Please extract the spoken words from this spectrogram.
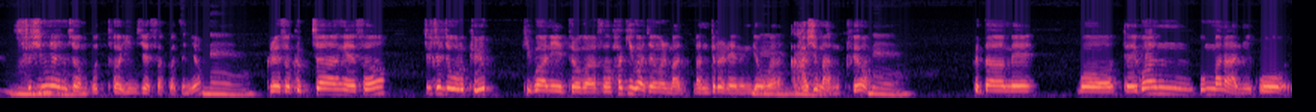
음. 수십 년 전부터 인지했었거든요. 네. 그래서 극장에서 실질적으로 교육기관이 들어가서 학위 과정을 만, 들어내는 경우가 네, 네. 아주 많고요. 네. 그 다음에 뭐 대관뿐만 아니고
